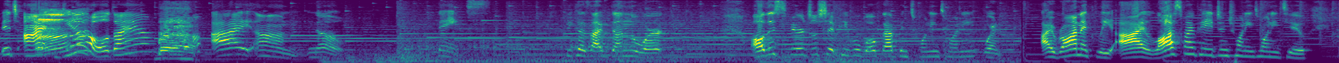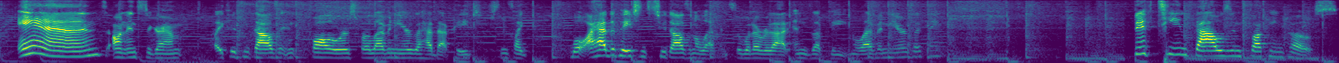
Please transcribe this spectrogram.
Bitch, I. Huh? Do you know how old I am? Bruh. I um no. Thanks, because I've done the work. All this spiritual shit people woke up in 2020 when ironically I lost my page in 2022 and on Instagram, like 50,000 followers for 11 years. I had that page since like, well, I had the page since 2011. So whatever that ends up being, 11 years, I think. 15,000 fucking posts.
